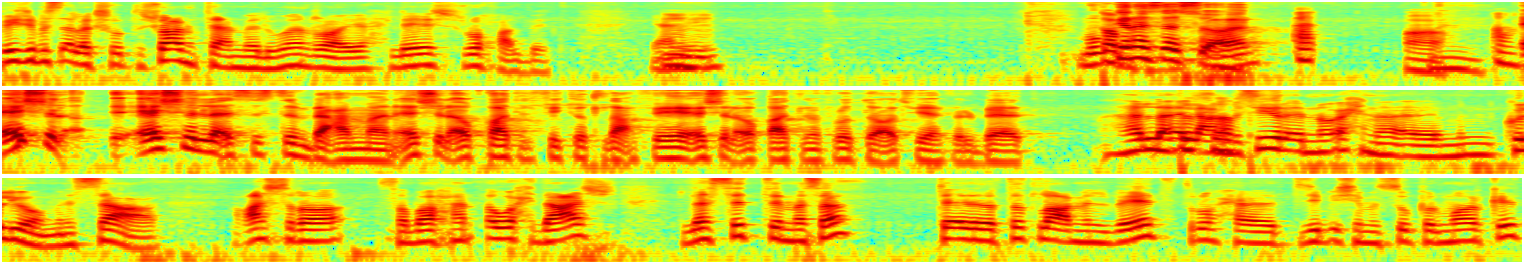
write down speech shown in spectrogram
بيجي بيسألك شرطي شو عم تعمل؟ وين رايح؟ ليش؟ روح على البيت. يعني مم. ممكن أسأل سؤال؟ آه. مم. إيش ال... إيش هلا ال system بعمان؟ إيش الأوقات اللي فيك تطلع فيها؟ إيش الأوقات اللي المفروض تقعد فيها في البيت؟ هلأ اللي عم. بصير إنه إحنا آه، من كل يوم من الساعة 10 صباحا أو 11 للستة مساء تقدر تطلع من البيت تروح آه، تجيب إشي من السوبر ماركت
